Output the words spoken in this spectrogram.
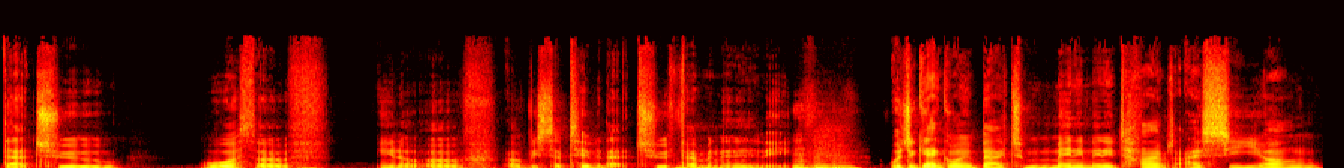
that true worth of, you know, of of receptivity, that true mm-hmm. femininity? Which again, going back to many, many times, I see young,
